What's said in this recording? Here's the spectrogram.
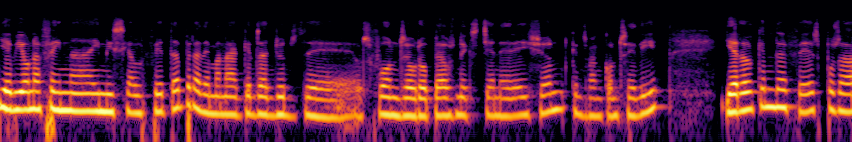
Hi havia una feina inicial feta per a demanar aquests ajuts dels fons europeus Next Generation que ens van concedir i ara el que hem de fer és posar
